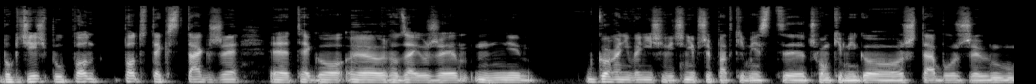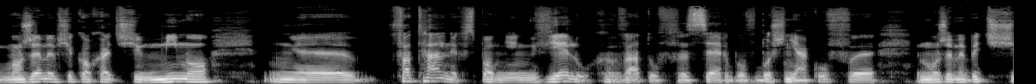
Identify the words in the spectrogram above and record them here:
bo gdzieś był podtekst także e, tego e, rodzaju, że mm, Goran Iwanisiewicz nie przypadkiem jest e, członkiem jego sztabu, że możemy się kochać mimo fatalnych wspomnień wielu Chorwatów, Serbów, Bośniaków. Możemy być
